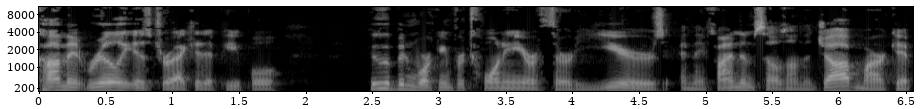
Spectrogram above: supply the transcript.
comment really is directed at people who have been working for 20 or 30 years and they find themselves on the job market,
